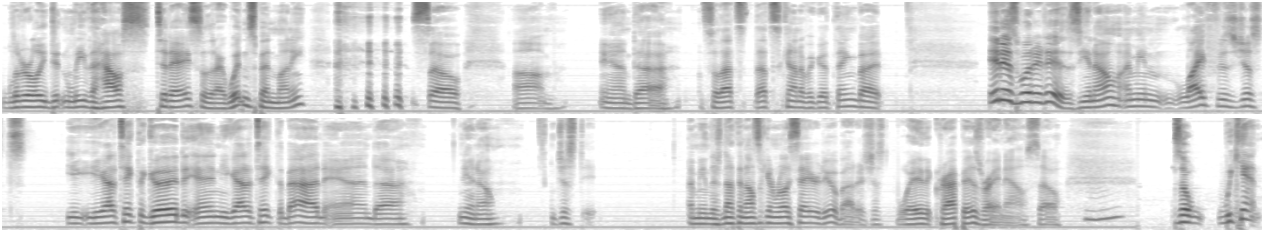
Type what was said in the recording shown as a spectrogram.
Literally didn't leave the house today so that I wouldn't spend money. so, um, and uh, so that's that's kind of a good thing. But it is what it is. You know, I mean, life is just you, you got to take the good and you got to take the bad, and uh, you know, just I mean, there's nothing else I can really say or do about it. It's just the way that crap is right now. So, Mhm. so we can't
